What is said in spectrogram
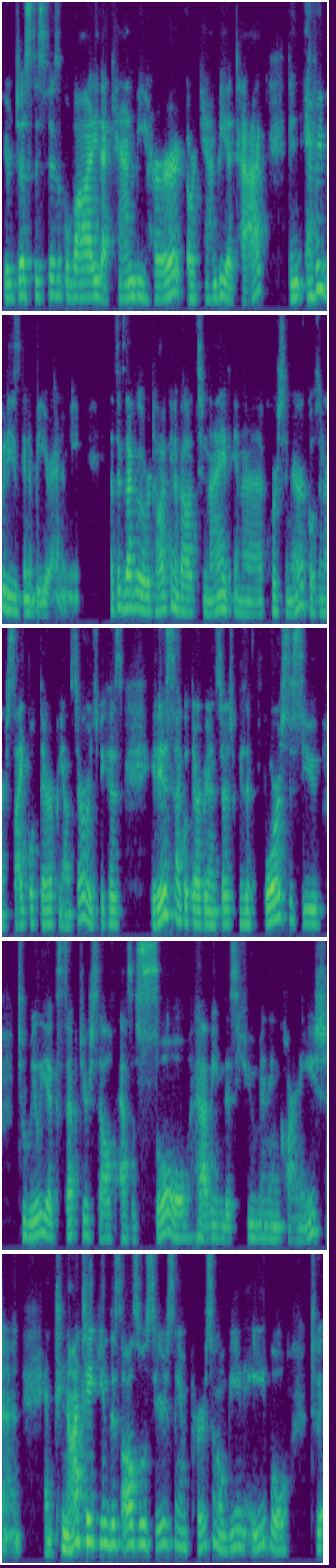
you're just this physical body that can be hurt or can be attacked then everybody's going to be your enemy that's exactly what we're talking about tonight in a course in miracles in our psychotherapy on steroids because it is psychotherapy on steroids because it forces you to really accept yourself as a soul having this human incarnation and to not taking this also seriously and personal being able to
